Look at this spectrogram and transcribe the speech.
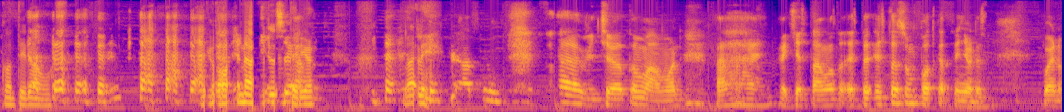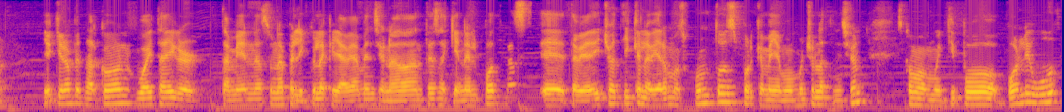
Continuamos. Digo, vayan a ver el anterior. Dale. Ay, pinche vato mamón. Ay, aquí estamos. Este- esto es un podcast, señores. Bueno, yo quiero empezar con White Tiger. También es una película que ya había mencionado antes aquí en el podcast. Eh, te había dicho a ti que la viéramos juntos porque me llamó mucho la atención. Es como muy tipo Bollywood,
